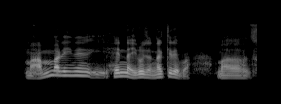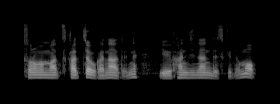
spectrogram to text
まあ、あんまりね変な色じゃなければ、まあ、そのまま使っちゃおうかなとねいう感じなんですけども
